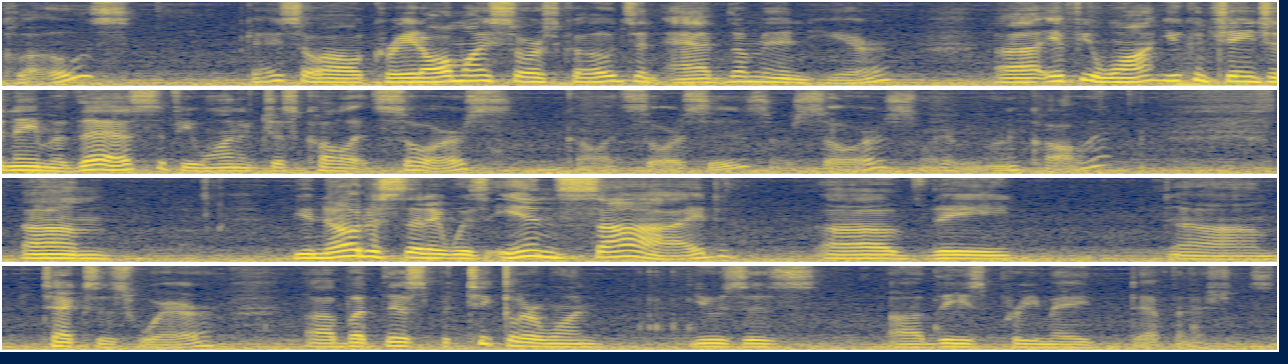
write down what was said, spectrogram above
Close. Okay, so I'll create all my source codes and add them in here. Uh, if you want, you can change the name of this if you want to just call it source call it sources or source, whatever you want to call it. Um, you notice that it was inside of the um, TexasWare, uh, but this particular one uses uh, these pre-made definitions.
